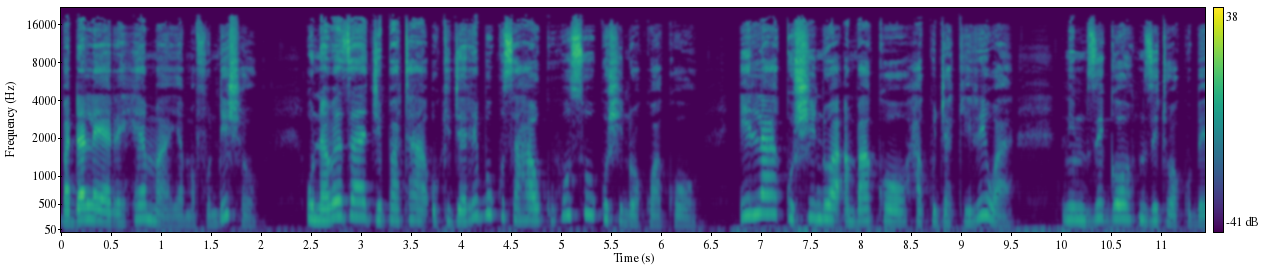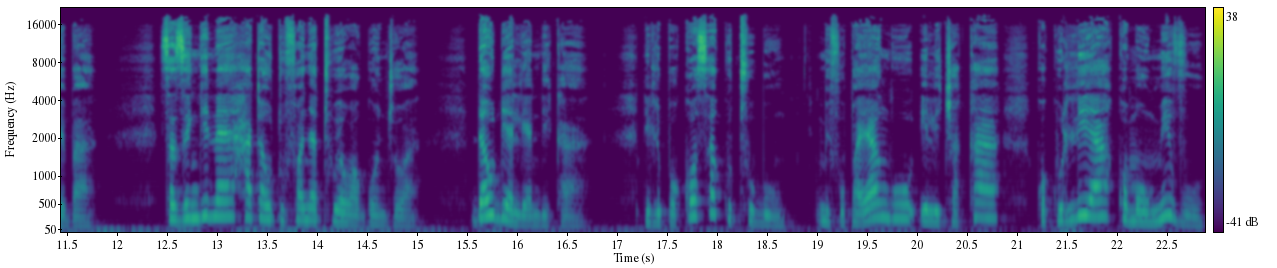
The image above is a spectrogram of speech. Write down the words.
badala ya rehema ya mafundisho, unaweza jipata ukijaribu kusahau kuhusu kushindwa kwako. Ila kushindwa ambako hakujakiriwa ni mzigo mzito wa kubeba. Saa zingine hata hutufanya tuwe wagonjwa. Daudi aliandika, nilipokosa kutubu, mifupa yangu ilichakaa kwa kulia kwa maumivu.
